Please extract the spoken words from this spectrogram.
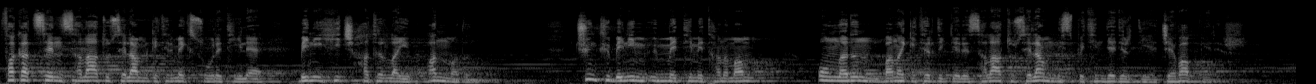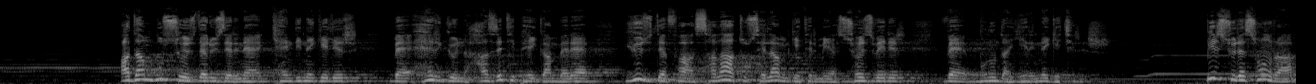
Fakat sen salatu selam getirmek suretiyle beni hiç hatırlayıp anmadın. Çünkü benim ümmetimi tanımam onların bana getirdikleri salatu selam nispetindedir diye cevap verir. Adam bu sözler üzerine kendine gelir ve her gün Hazreti Peygamber'e yüz defa salatu selam getirmeye söz verir ve bunu da yerine getirir. Bir süre sonra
